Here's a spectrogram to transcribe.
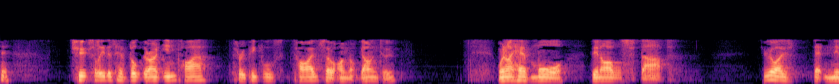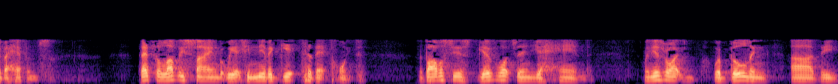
Church leaders have built their own empire through people's tithes, so I'm not going to. When I have more, then I will start. Do you realize that never happens? That's a lovely saying, but we actually never get to that point. The Bible says, give what's in your hand. When the Israelites were building uh, the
